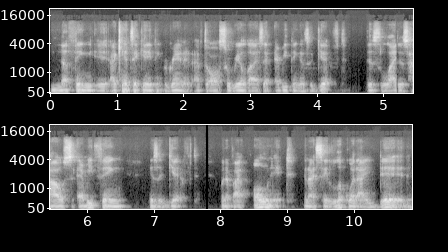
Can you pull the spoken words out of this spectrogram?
nothing, I can't take anything for granted. I have to also realize that everything is a gift. This life, this house, everything is a gift. But if I own it and I say, look what I did,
